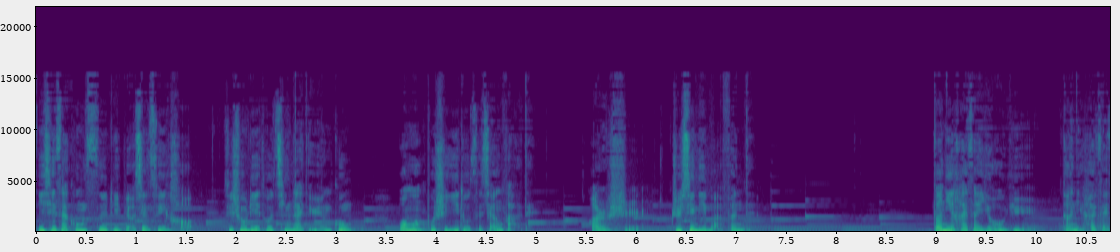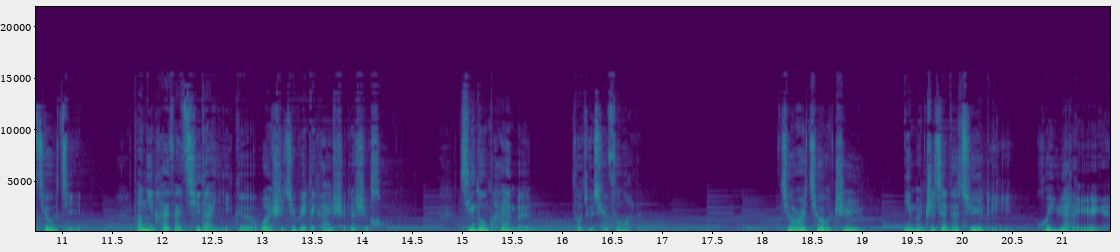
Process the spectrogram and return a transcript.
那些在公司里表现最好、最受猎头青睐的员工，往往不是一肚子想法的，而是执行力满分的。当你还在犹豫，当你还在纠结，当你还在期待一个万事俱备的开始的时候，行动派们早就去做了。久而久之，你们之间的距离会越来越远。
